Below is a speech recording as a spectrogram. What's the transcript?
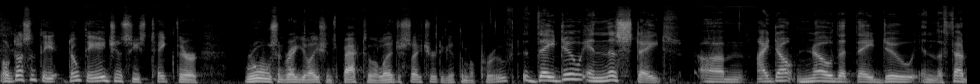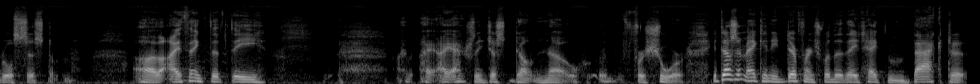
Well, doesn't the don't the agencies take their rules and regulations back to the legislature to get them approved? They do in this state. Um, I don't know that they do in the federal system. Uh, I think that the I, I, actually just don't know for sure. It doesn't make any difference whether they take them back to,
